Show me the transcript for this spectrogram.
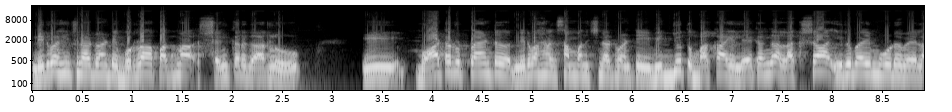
నిర్వహించినటువంటి బుర్రా పద్మ శంకర్ గారు ఈ వాటర్ ప్లాంట్ నిర్వహణకు సంబంధించినటువంటి విద్యుత్ బకాయి లేకంగా లక్ష ఇరవై మూడు వేల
